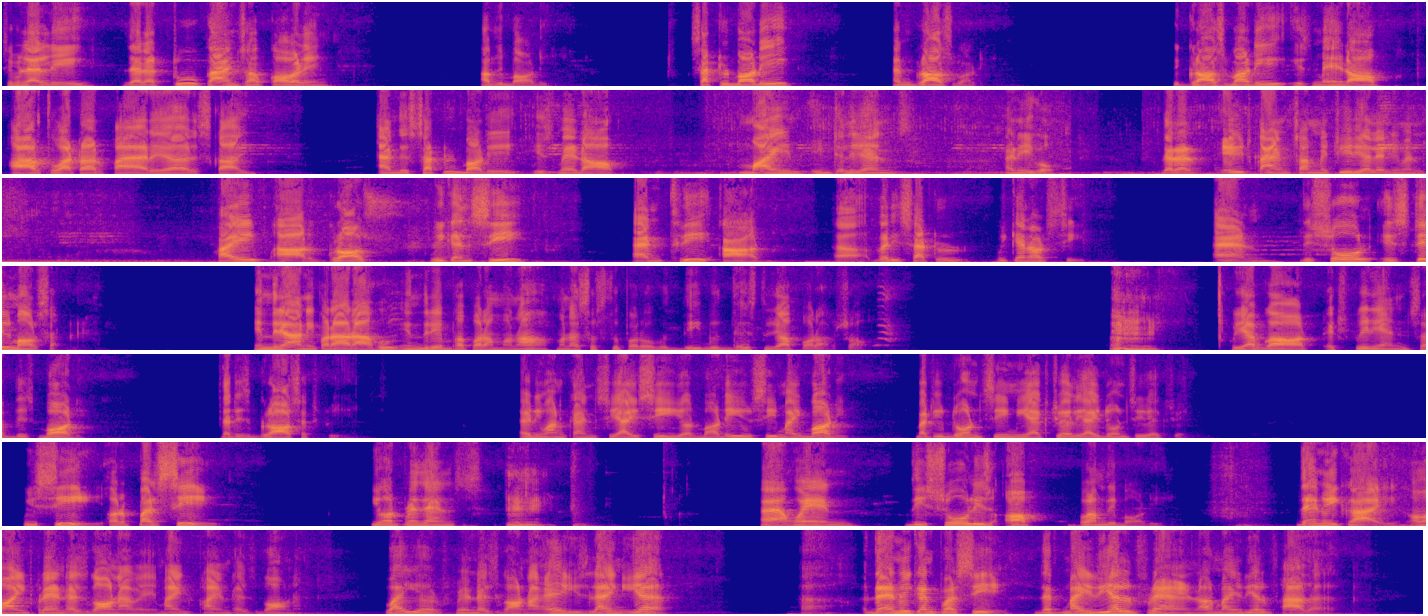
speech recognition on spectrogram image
similarly, there are two kinds of covering of the body. Subtle body and gross body. The gross body is made of earth, water, fire, air, sky, and the subtle body is made of mind, intelligence, and ego. There are eight kinds of material elements. Five are gross, we can see, and three are uh, very subtle, we cannot see. And the soul is still more subtle. Indriyani pararahu, indriyabha paramana, manasastu paro buddhi, buddhistu ja parasa. we have got experience of this body. That is gross experience. Anyone can see, I see your body, you see my body. But you don't see me actually, I don't see you actually. We see or perceive your presence uh, when the soul is off from the body. Then we cry, oh my friend has gone away, my friend has gone away. Why your friend has gone away? He's lying here. Uh, then we can perceive that my real friend or my real father,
